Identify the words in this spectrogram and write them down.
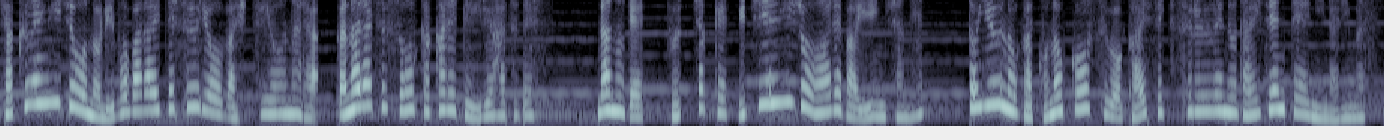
100円以上のリボ払い手数料が必要なら必ずそう書かれているはずです。なので、ぶっちゃけ1円以上あればいいんじゃね？というのがこのコースを解説する上の大前提になります。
